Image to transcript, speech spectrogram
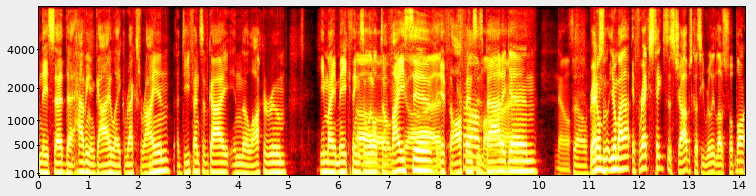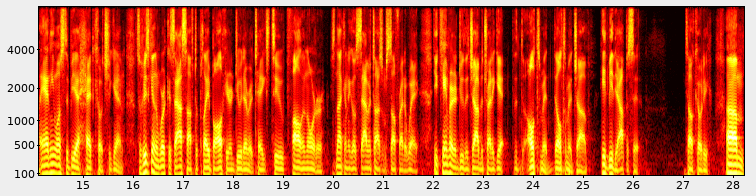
And they said that having a guy like Rex Ryan, a defensive guy in the locker room, he might make things a little Oh, divisive God. if the offense is bad on. again. No. So Rex- you don't you don't buy that? if Rex takes this job, it's because he really loves football and he wants to be a head coach again. So he's going to work his ass off to play ball here and do whatever it takes to fall in order. He's not going to go sabotage himself right away. You came here to do the job to try to get the ultimate, the ultimate job. He'd be the opposite. Tell Cody. Um,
